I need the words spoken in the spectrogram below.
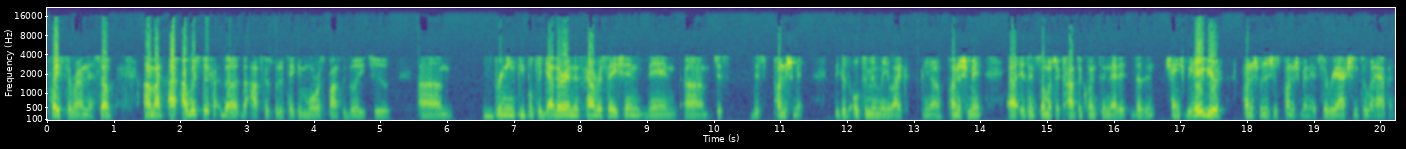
placed around this. So um, I, I, I wish the, the the Oscars would have taken more responsibility to um, bringing people together in this conversation than um, just this punishment, because ultimately, like you know, punishment uh, isn't so much a consequence in that it doesn't change behavior. Punishment is just punishment. It's a reaction to what happened.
